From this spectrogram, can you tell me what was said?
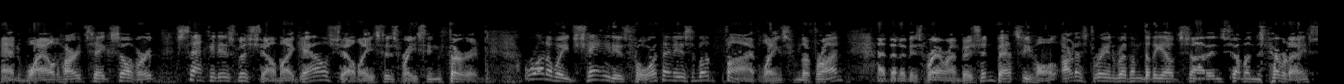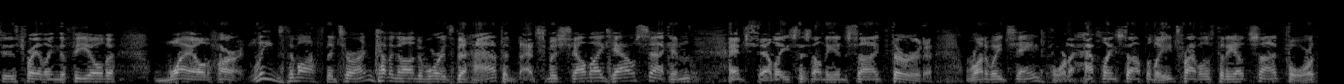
And Wild Heart takes over. Second is Michelle Miguel. Shell Ace is racing third. Runaway Jade is fourth and is about five lengths from the front. And then it is Rare Ambition, Betsy Hall, Artistry and Rhythm to the outside, and Summon's Paradise is trailing the field. Wild Heart leads them off the turn, coming on towards the half, and that's Michelle Miguel second. And Shell Ace is on the inside third. Runaway Jade, four and a half lengths off the lead, travels to the outside fourth.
